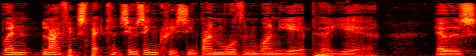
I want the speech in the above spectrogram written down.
when life expectancy was increasing by more than one year per year. There was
